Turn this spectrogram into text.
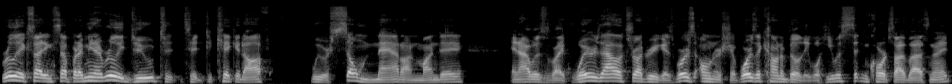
really exciting stuff. But I mean, I really do to to, to kick it off. We were so mad on Monday, and I was like, "Where's Alex Rodriguez? Where's ownership? Where's accountability?" Well, he was sitting courtside last night.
